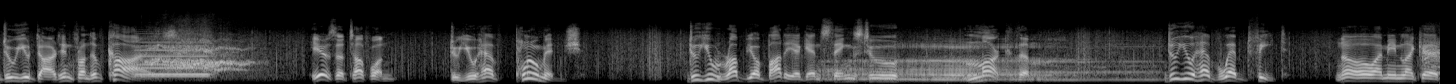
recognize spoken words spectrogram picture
Do you dart in front of cars? Here's a tough one. Do you have plumage? Do you rub your body against things to mark them? Do you have webbed feet? No, I mean like a.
